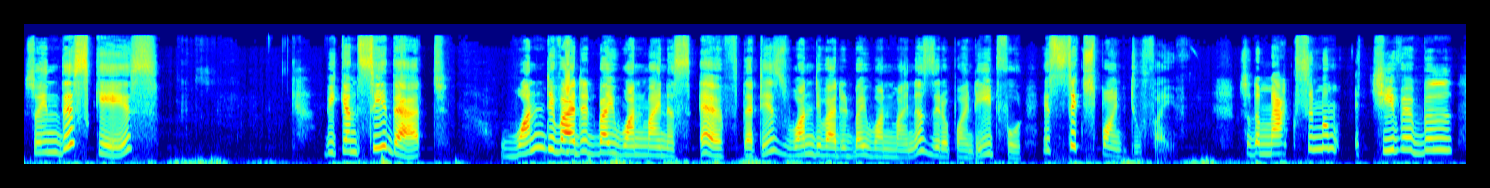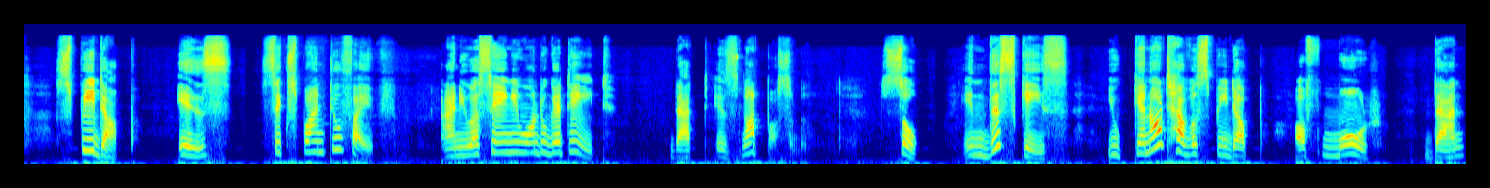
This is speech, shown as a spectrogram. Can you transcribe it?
So, in this case we can see that 1 divided by 1 minus f that is 1 divided by 1 minus 0.84 is 6.25. So, the maximum achievable speed up is 6.25 and you are saying you want to get 8 that is not possible. So, in this case you cannot have a speed up of more than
